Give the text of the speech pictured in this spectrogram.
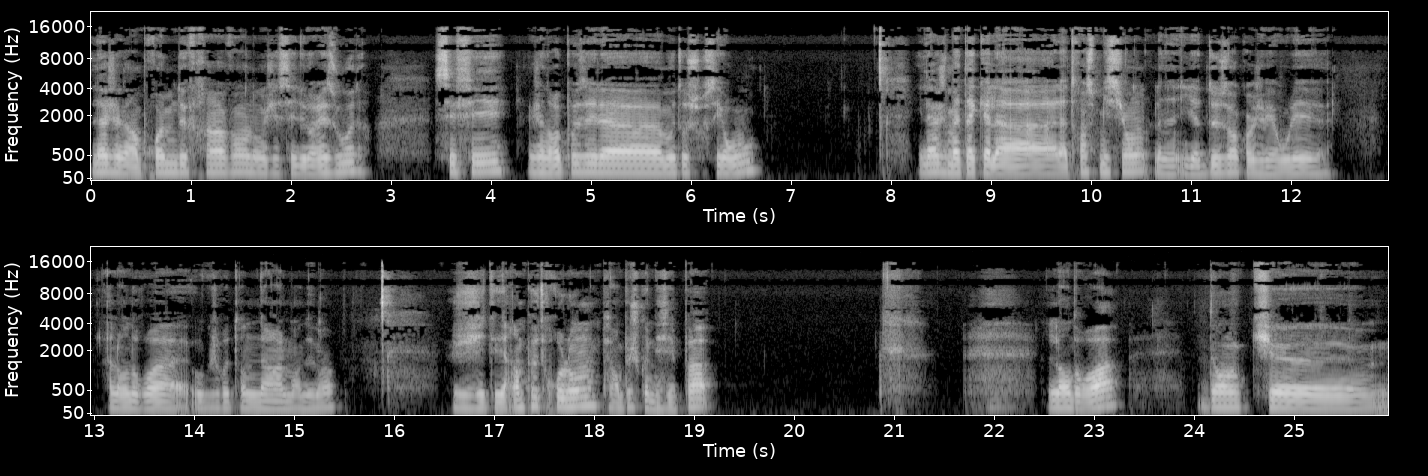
Là, j'avais un problème de frein avant, donc j'essaie de le résoudre. C'est fait. Je viens de reposer la moto sur ses roues. Et là, je m'attaque à la, transmission. il y a deux ans, quand je vais rouler à l'endroit où je retourne normalement demain, j'étais un peu trop long. En plus, je connaissais pas l'endroit. Donc, euh,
